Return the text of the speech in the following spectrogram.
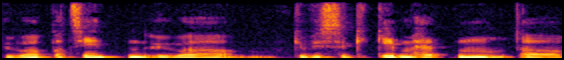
über Patienten, über gewisse Gegebenheiten, äh,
